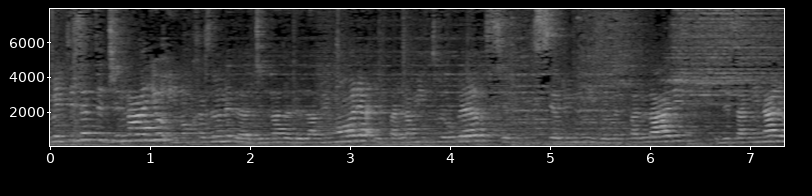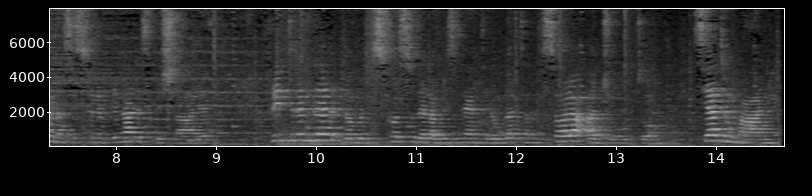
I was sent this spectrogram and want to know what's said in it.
Il 27 gennaio, in occasione della giornata della memoria, il Parlamento europeo si è, riunito per parlare ed esaminare una sessione plenaria speciale. Friedlander, dopo il discorso della Presidente Roberta Mezzola, ha aggiunto Siete umani,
